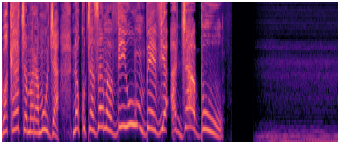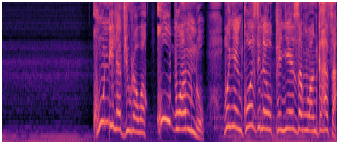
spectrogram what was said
wakaacha mara moja na kutazama viumbe vya ajabu. Kundi la vyura wakubwa mno wenye ngozi inayopenyeza mwangaza,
